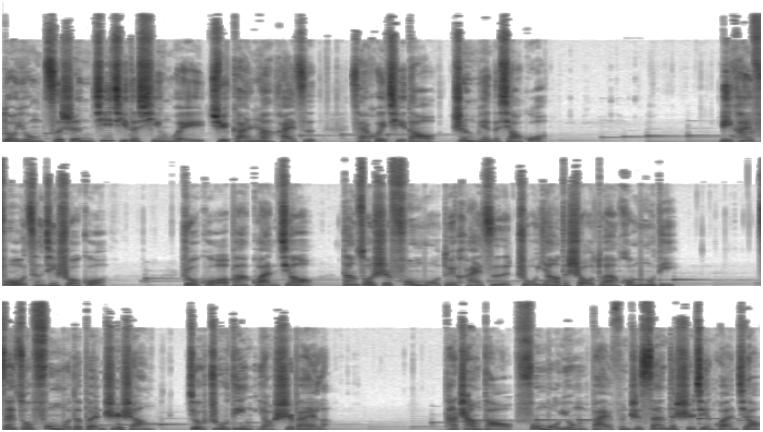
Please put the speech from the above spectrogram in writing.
多用自身积极的行为去感染孩子，才会起到正面的效果。李开复曾经说过：“如果把管教当作是父母对孩子主要的手段或目的，在做父母的本质上。”就注定要失败了。他倡导父母用百分之三的时间管教，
